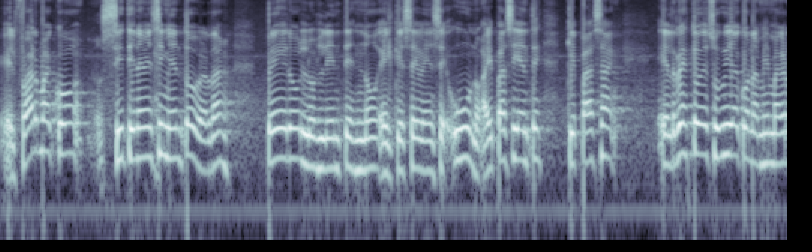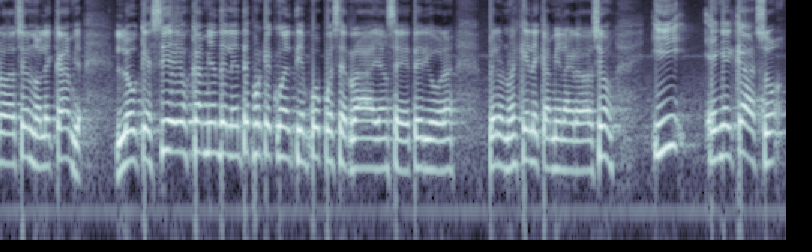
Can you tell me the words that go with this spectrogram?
El fármaco sí tiene vencimiento, ¿verdad? Pero los lentes no, el que se vence uno. Hay pacientes que pasan el resto de su vida con la misma graduación, no le cambia. Lo que sí ellos cambian de lentes porque con el tiempo pues se rayan, se deterioran, pero no es que le cambien la graduación. Y en el caso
